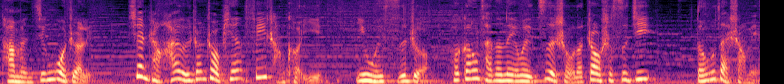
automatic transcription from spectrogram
他们经过这里，现场还有一张照片，非常可疑。”因为死者和刚才的那位自首的肇事司机都在上面，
